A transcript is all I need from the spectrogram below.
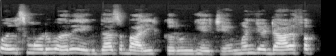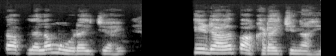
पल्स मोडवर एकदाच बारीक करून घ्यायची आहे. म्हणजे डाळ फक्त आपल्याला मोडायची आहे. ही डाळ पाखडायची नाही.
